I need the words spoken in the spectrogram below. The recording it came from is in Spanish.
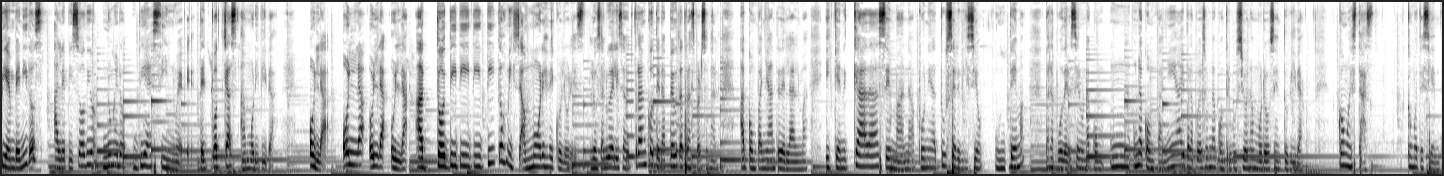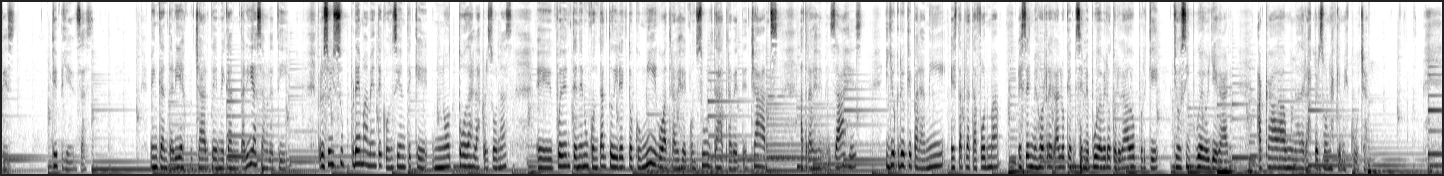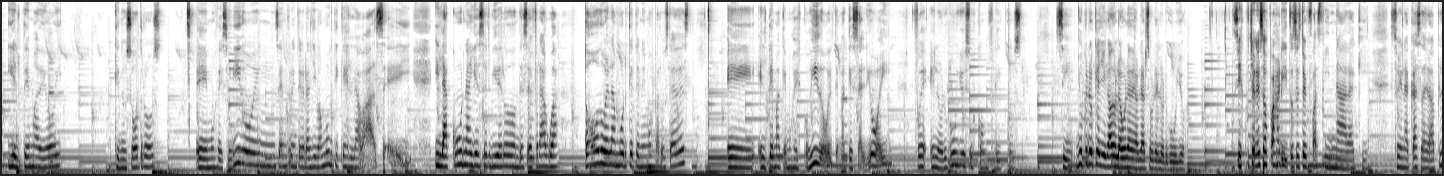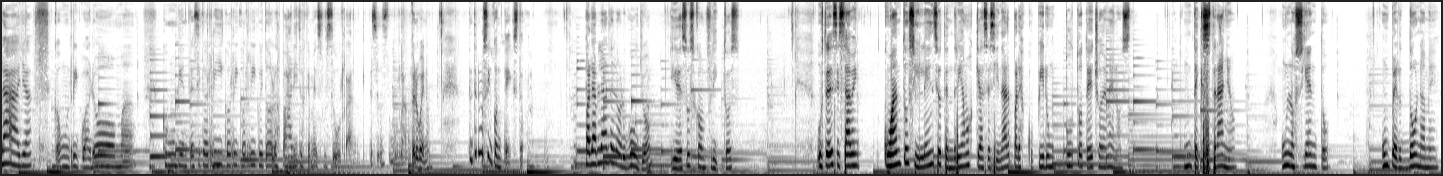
Bienvenidos al episodio número 19 del podcast Amor y Vida. Hola, hola, hola, hola a toditititos mis amores de colores. Los saluda Elizabeth Franco, terapeuta transpersonal, acompañante del alma y quien cada semana pone a tu servicio un tema para poder ser una, una compañía y para poder ser una contribución amorosa en tu vida. ¿Cómo estás? ¿Cómo te sientes? ¿Qué piensas? Me encantaría escucharte, me encantaría saber de ti, pero soy supremamente consciente que no todas las personas eh, pueden tener un contacto directo conmigo a través de consultas, a través de chats, a través de mensajes. Y yo creo que para mí esta plataforma es el mejor regalo que se me pudo haber otorgado porque yo sí puedo llegar a cada una de las personas que me escuchan. Y el tema de hoy que nosotros hemos decidido en Centro Integral Yiva que es la base y, la cuna y el servidero donde se fragua todo el amor que tenemos para ustedes. Eh, el tema que hemos escogido, el tema que salió ahí, fue el orgullo y sus conflictos. Sí, yo creo que ha llegado la hora de hablar sobre el orgullo. Si escuchan esos pajaritos, estoy fascinada aquí. Estoy en la casa de la playa, con un rico aroma, con un vientecito rico, rico, rico y todos los pajaritos que me susurran, que me susurran. Pero bueno, entremos en contexto. Para hablar del orgullo y de sus conflictos, ustedes sí saben cuánto silencio tendríamos que asesinar para escupir un puto techo de menos. Un te extraño un lo siento, un perdóname,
